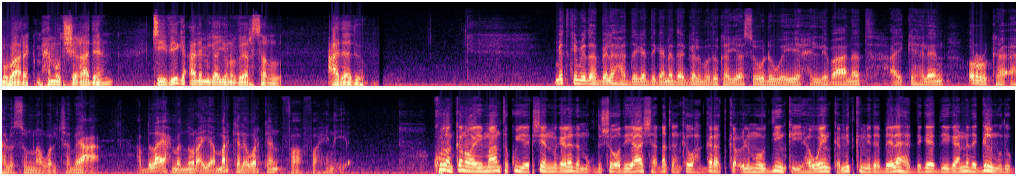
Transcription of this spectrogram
Mubaarak maxamuud sheekaaden tv-ga caalamiga universal cadaado mid ka mid ah beelaha dega deegaanada galmudug ayaa soo dhoweeyey xildhibaanad ay ka heleen ururka ahlu sunna wal-jameeca cabdulaahi axmed nuur ayaa mar kale warkan faahfaahinaya kulankan oo ay maanta ku yeesheen magaalada muqdisho odayaasha dhaqanka waxgaradka culimadiinka iyo haweenka mid ka mid a beelaha dega deegaanada galmudug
